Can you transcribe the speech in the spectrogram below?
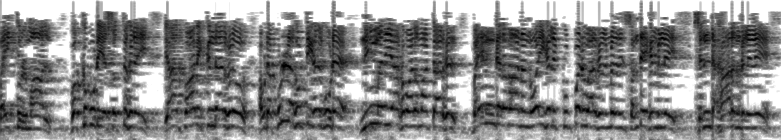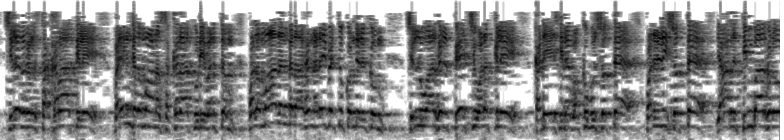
பைத்துல் மால் வக்கமுடைய சொத்துக்களை யார் பாவிக்கின்றார்களோ அவருடைய புள்ள குட்டிகள் கூட நிம்மதியாக வாழ மாட்டார்கள் பயங்கரமான நோய்களுக்கு உட்படுவார்கள் என்பதில் சந்தேகமில்லை. சென்ற காலங்களிலே சிலர்கள் சக்கராத்திலே பயங்கரமான சக்கராத்துடைய வருத்தம் பல மாதங்களாக நடைபெற்றுக் கொண்டிருக்கும். செல்வார்கள் பேச்சு வழக்கிலே கடைசியில வக்குபு சொத்த பள்ளி சொத்த யாரு திம்பார்களோ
